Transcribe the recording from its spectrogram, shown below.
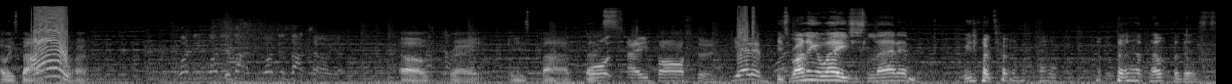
Oh, he's bad. Oh! Right. What, did, what, does that, what does that tell you? Oh, great. He's bad. That's... What a bastard. Get him. He's running away. Just let him. We don't have help. We don't have help for this.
